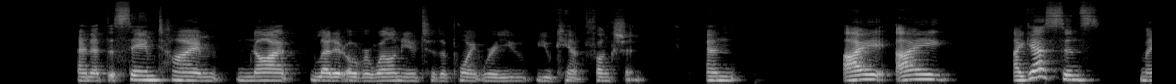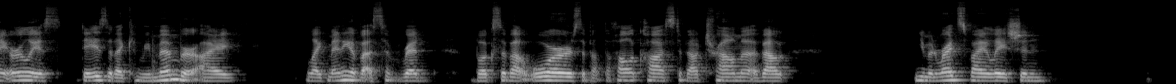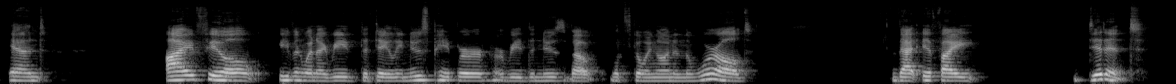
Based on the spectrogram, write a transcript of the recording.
and at the same time not let it overwhelm you to the point where you you can't function and i i i guess since my earliest days that i can remember i like many of us have read books about wars about the holocaust about trauma about human rights violation and i feel even when i read the daily newspaper or read the news about what's going on in the world that if I didn't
